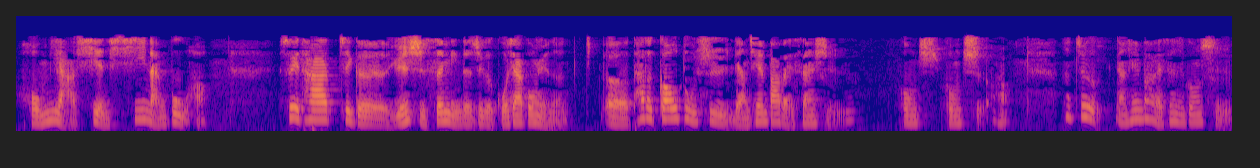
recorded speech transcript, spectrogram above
洪雅县西南部哈，所以它这个原始森林的这个国家公园呢，呃，它的高度是两千八百三十公尺公尺哈。那这两千八百三十公尺，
